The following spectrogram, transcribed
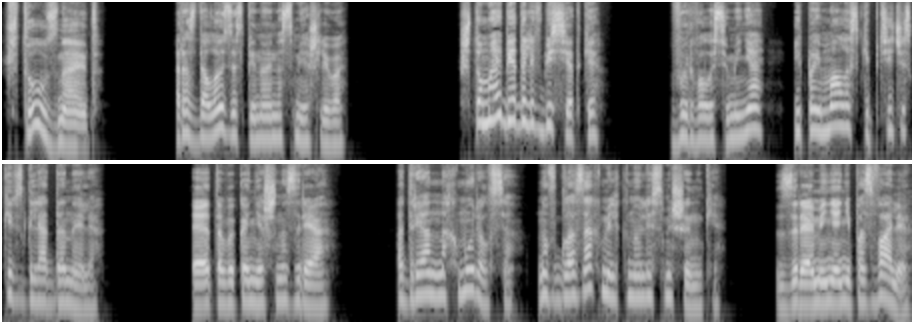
«Что узнает?» Раздалось за спиной насмешливо. «Что мы обедали в беседке?» Вырвалось у меня и поймала скептический взгляд Данеля. «Это вы, конечно, зря». Адриан нахмурился, но в глазах мелькнули смешинки. Зря меня не позвали.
